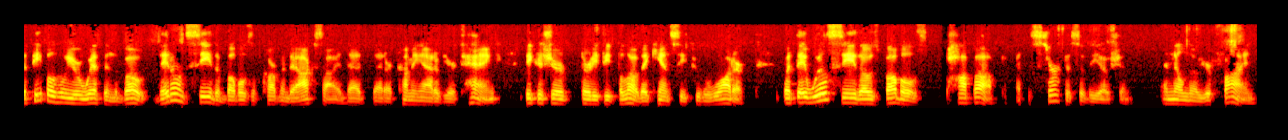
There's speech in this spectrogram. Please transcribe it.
the people who you're with in the boat they don't see the bubbles of carbon dioxide that that are coming out of your tank because you're 30 feet below. They can't see through the water. But they will see those bubbles pop up at the surface of the ocean and they'll know you're fine.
